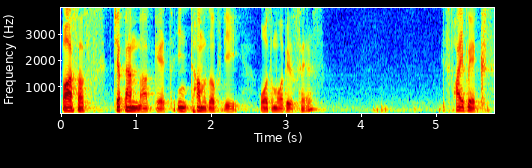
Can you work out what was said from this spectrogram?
versus Japan market in terms of the automobile sales? It's 5x.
